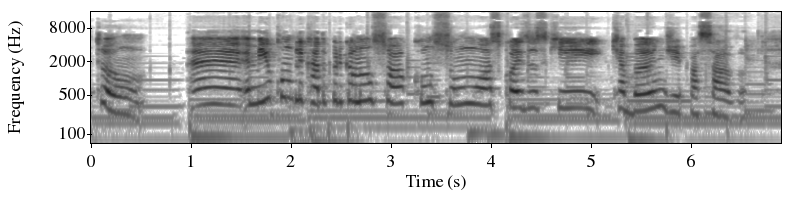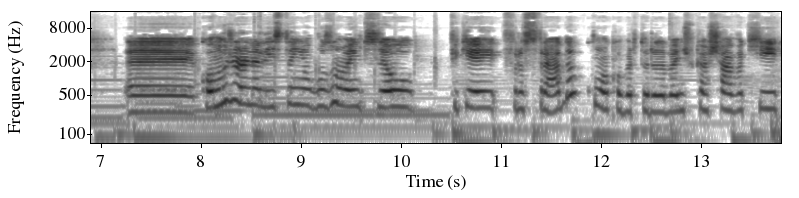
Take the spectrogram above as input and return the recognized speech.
Então, é, é, meio complicado porque eu não só consumo as coisas que, que a Band passava. É, como jornalista, em alguns momentos eu fiquei frustrada com a cobertura da Band porque eu achava que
